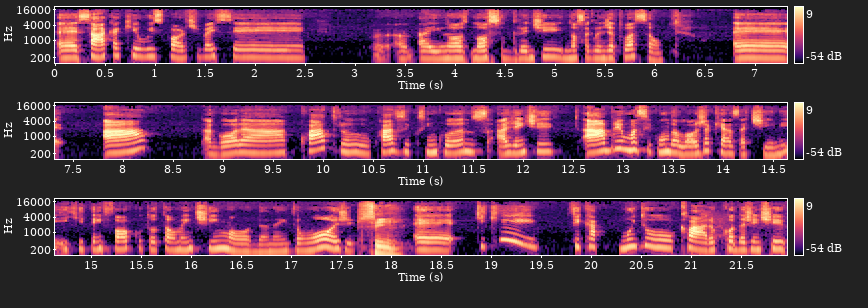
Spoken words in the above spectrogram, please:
é, saca que o esporte vai ser aí nosso, nosso grande, nossa grande atuação. É, há, agora há quatro, quase cinco anos, a gente abre uma segunda loja que é a Zatini e que tem foco totalmente em moda, né? Então hoje, sim, é, que que fica muito claro quando a gente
